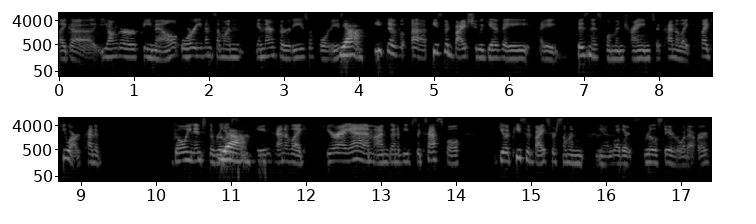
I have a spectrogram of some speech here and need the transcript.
like a younger female or even someone in their 30s or 40s? Yeah. Piece of uh, piece of advice you would give a a businesswoman trying to kind of like like you are kind of going into the real yeah. estate game, kind of like here I am, I'm going to be successful. Give a piece of advice for someone, you know, whether it's real estate or whatever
